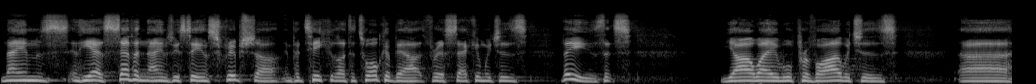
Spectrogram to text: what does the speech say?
Names, and he has seven names we see in scripture in particular to talk about for a second, which is these. It's Yahweh will provide, which is uh,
